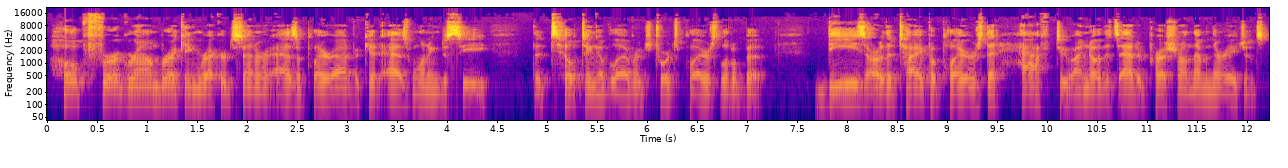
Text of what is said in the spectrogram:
Hoped for a groundbreaking record center as a player advocate, as wanting to see the tilting of leverage towards players a little bit. These are the type of players that have to. I know that's added pressure on them and their agents.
